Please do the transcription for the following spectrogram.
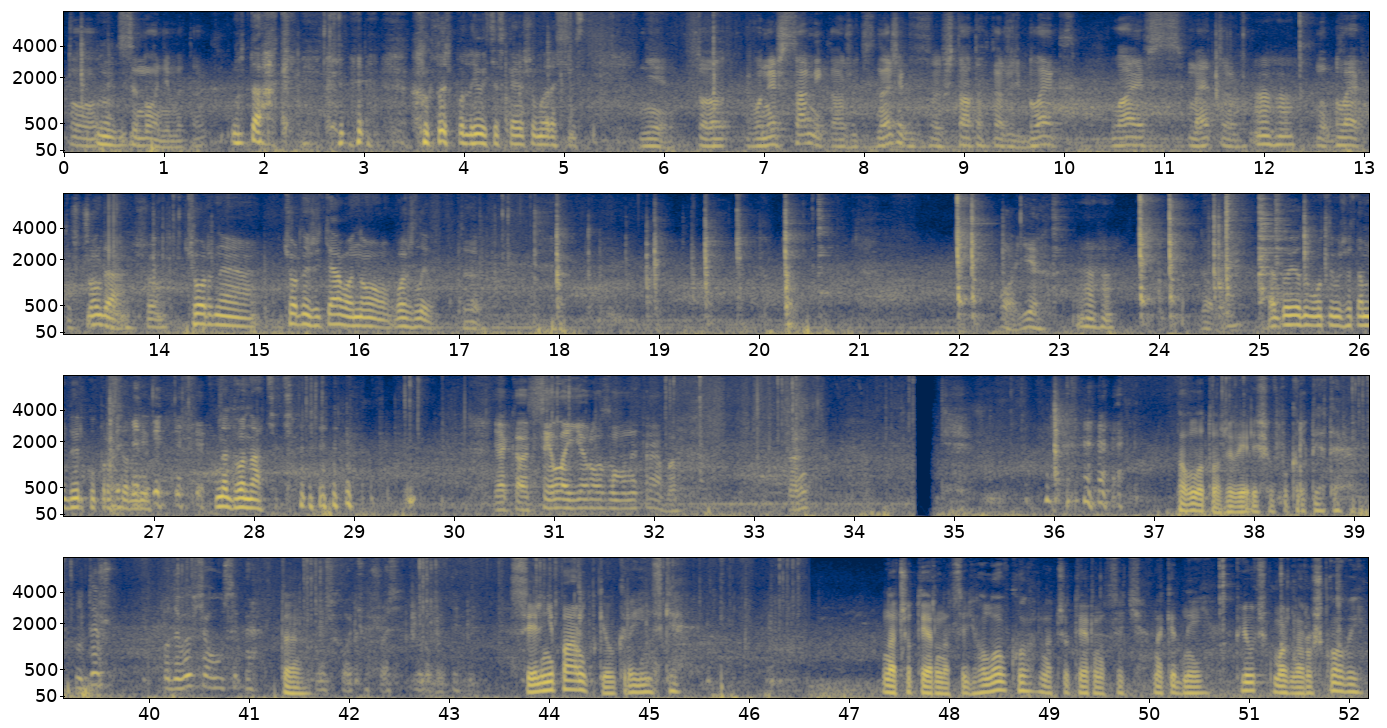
То синоніми, так? Ну так. Хтось подивиться, скаже, що ми расисти. Ні, то вони ж самі кажуть, знаєш, як в Штатах кажуть Black Lives Matter. Ага. Ну, Black то ж Ну чорний. так, що чорне, чорне життя, воно важливе. Так. О, є. Ага. Добре. А то я думав, ти вже там дирку просверлив. На 12. Яка сила є, розуму не треба. Так? Павло теж вирішив покрутити. Ну ти ж подивився усика. Так. Теж хочу щось зробити. Сильні парубки українські. На 14 головку, на 14 накидний ключ, можна рожковий.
